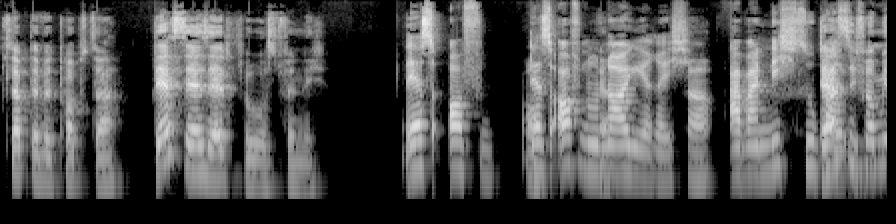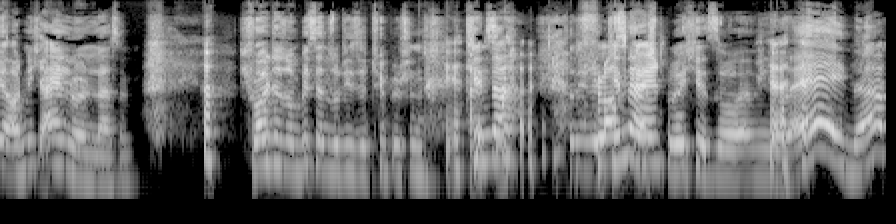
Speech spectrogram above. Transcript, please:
Ich glaube, der wird Popstar. Der ist sehr selbstbewusst, finde ich. Der ist offen. Der ist offen und ja. neugierig. Ja. Aber nicht Der super. hat sich von mir auch nicht einlullen lassen. Ich wollte so ein bisschen so diese typischen Kinder, so diese Floskeln. Kindersprüche, so irgendwie so, hey, na,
